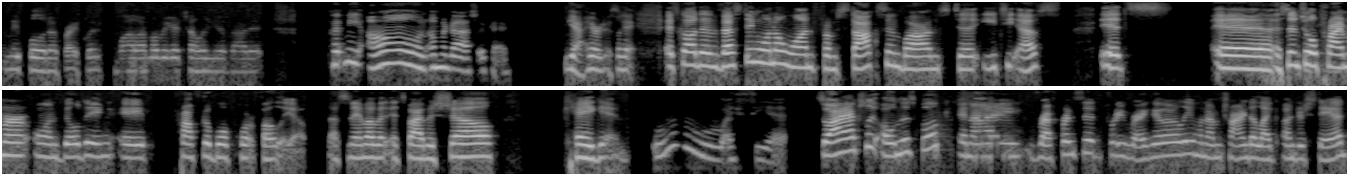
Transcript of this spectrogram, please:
let me pull it up right quick while I'm over here telling you about it. Put me on. Oh my gosh. Okay. Yeah, here it is. Okay. It's called Investing 101 from stocks and bonds to ETFs. It's an essential primer on building a profitable portfolio. That's the name of it. It's by Michele Cagan. Ooh, I see it. So I actually own this book and I reference it pretty regularly when I'm trying to like understand.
